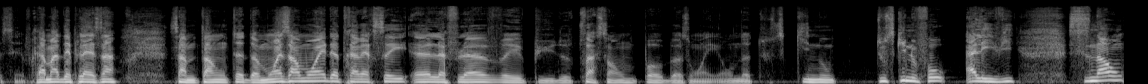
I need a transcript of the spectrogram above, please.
c'est vraiment déplaisant. Ça me tente de moins en moins de traverser euh, le fleuve et puis de toute façon, pas besoin. On a tout ce qui nous tout ce qu'il nous faut à Lévis. Sinon,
